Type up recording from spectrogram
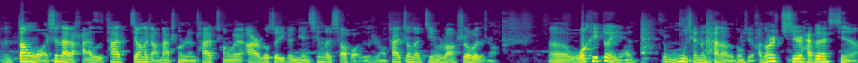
嗯，当我现在的孩子他将来长大成人，他成为二十多岁一个年轻的小伙子的时候，他正在进入到社会的时候，呃，我可以断言，就目前能看到的东西，很多人其实还不太信啊。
